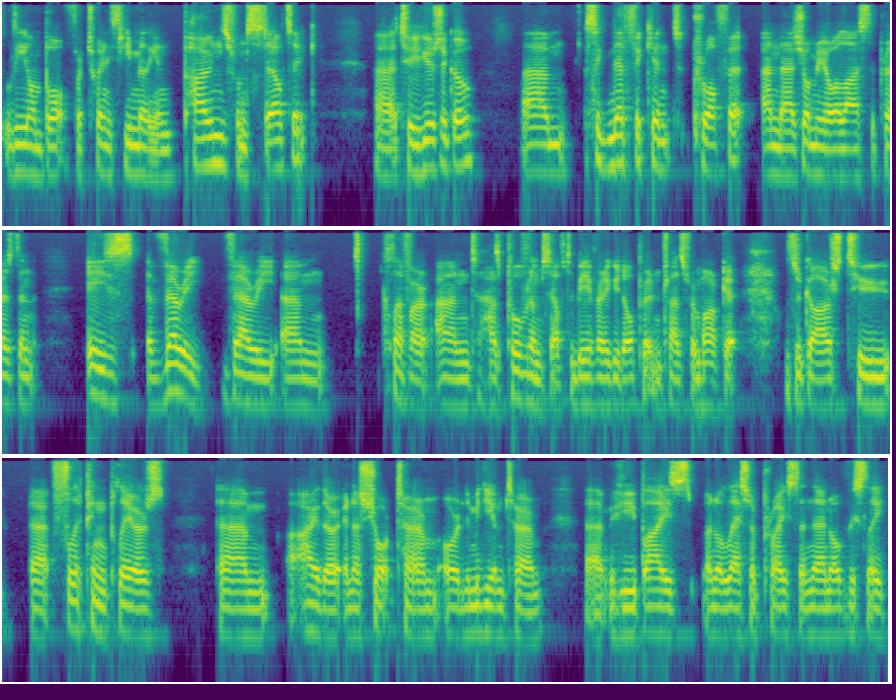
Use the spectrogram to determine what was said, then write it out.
Lyon bought for 23 million pounds from Celtic uh, two years ago um, significant profit. And uh, Jean-Marie Aulas, the president, is very, very um, clever and has proven himself to be a very good operator in transfer market with regards to uh, flipping players um, either in a short term or in the medium term. Uh, he buys at a lesser price, and then obviously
